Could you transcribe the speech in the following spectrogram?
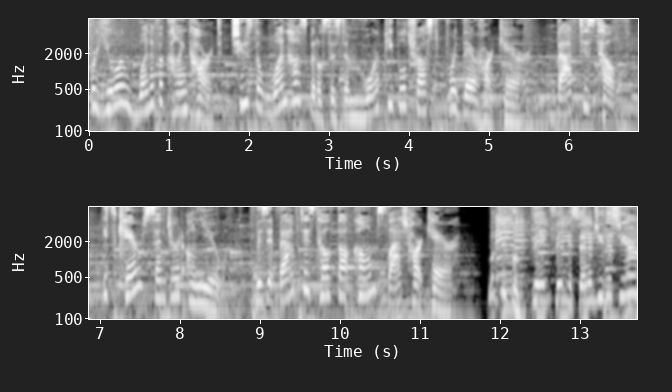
For your one of a kind heart, choose the one hospital system more people trust for their heart care. Baptist Health. It's care centered on you. Visit baptisthealth.com slash heart care. Looking for big fitness energy this year?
